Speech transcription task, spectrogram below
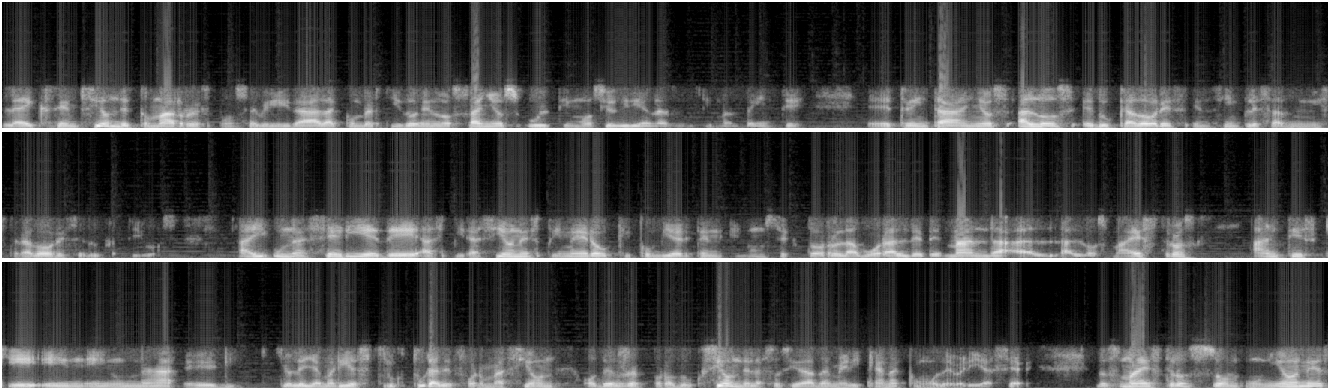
la exención de tomar responsabilidad ha convertido en los años últimos, yo diría en las últimas 20, 30 eh, años, a los educadores en simples administradores educativos. Hay una serie de aspiraciones, primero, que convierten en un sector laboral de demanda a, los maestros antes que en, una, eh, yo le llamaría estructura de formación o de reproducción de la sociedad americana como debería ser. Los maestros son uniones,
